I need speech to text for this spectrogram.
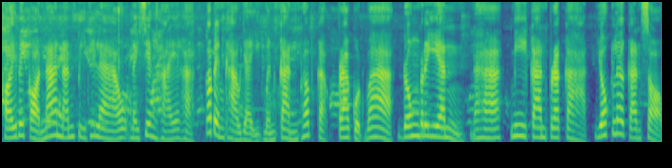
ถอยไปก่อนหน้านั้นปีที่แล้วในเซี่ยงไฮ้ค่ะ ก็เป็นข่าวใหญ่อีกเหมือนกัน เพราะกับปรากฏว่า โรงเรียนนะคะมีการประกาศยกเลิกการสอบ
